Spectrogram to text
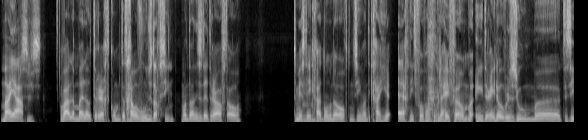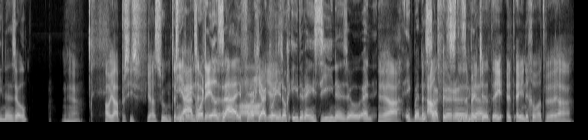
Maar ja, Precies. Waar LaMelo terecht komt, dat gaan we woensdag zien. Want dan is de draft al. Tenminste, ik Mhm. ga het donderdagochtend zien, want ik ga hier echt niet voor wakker blijven om iedereen over Zoom eh, te zien en zo. Ja. Oh ja, precies, via Zoom. Het is niet ja, het wordt echt, heel eh, saai. oh, Vorig jaar kon je nog iedereen zien en zo. En Ja, ik ben een, een zakker. outfit. Dat is een eh, beetje het, e- het enige wat we, ja...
